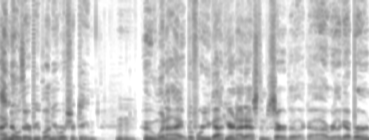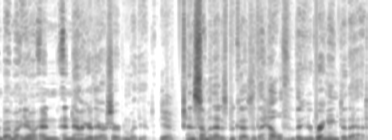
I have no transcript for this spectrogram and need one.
I know there are people on your worship team mm-hmm. who, when I before you got here and I'd asked them to serve, they're like, oh, "I really got burned by my," you know, and and now here they are serving with you. Yeah. And some of that is because of the health that you're bringing to that.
